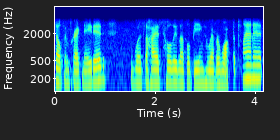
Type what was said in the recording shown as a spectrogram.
self impregnated, was the highest holy level being who ever walked the planet.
